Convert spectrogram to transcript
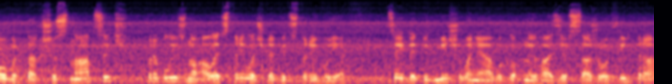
обертах 16 приблизно, але стрілочка підстрибує. Це йде підмішування вихлопних газів з сажового фільтра.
